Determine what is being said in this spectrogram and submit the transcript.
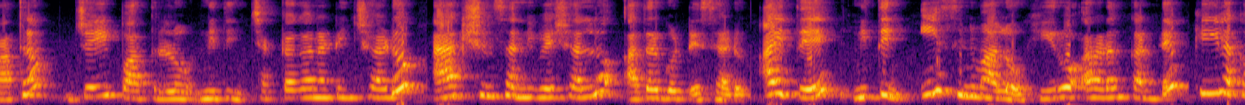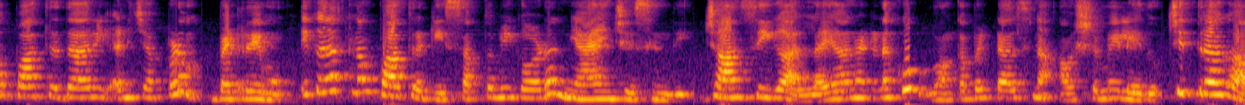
మాత్రం జై పాత్రలో నితిన్ చక్కగా నటించాడు. యాక్షన్ సన్నివేశాల్లో అదరగొట్టేశాడు. అయితే నితిన్ ఈ సినిమాలో హీరో అనడం కంటే కీలక పాత్రధారి అని చెప్పడం బెటర్ ఏమో. ఇక రత్నం పాత్రకి సప్తమి గౌడ న్యాయం చేసింది. ఝాన్సీగా లయా నటనకు వంక పెట్టాల్సిన అవసరమే లేదు. చిత్రగా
